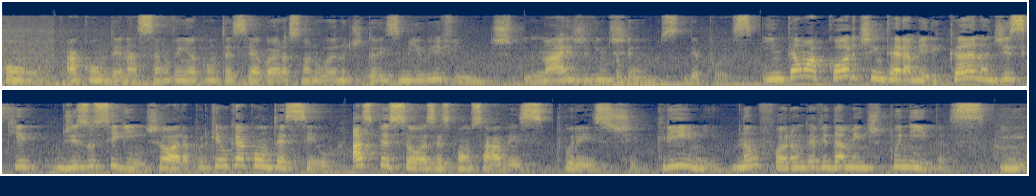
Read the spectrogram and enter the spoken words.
com a condenação vem acontecer agora só no ano de 2020, mais de 20 anos depois. Então a Corte Interamericana diz que diz o seguinte, ora, porque o que aconteceu? As pessoas responsáveis por este crime não foram devidamente punidas. E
